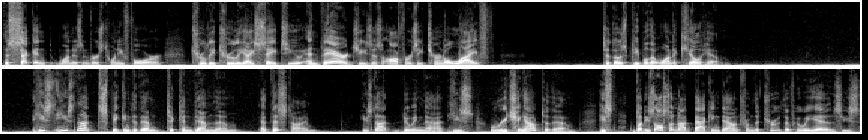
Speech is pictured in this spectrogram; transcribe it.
The second one is in verse 24. Truly, truly, I say to you. And there, Jesus offers eternal life to those people that want to kill him. He's, he's not speaking to them to condemn them at this time. He's not doing that. He's reaching out to them. He's, but he's also not backing down from the truth of who he is. He's,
